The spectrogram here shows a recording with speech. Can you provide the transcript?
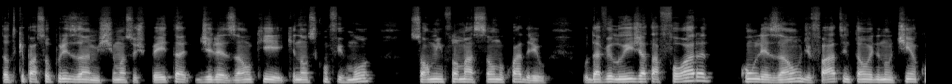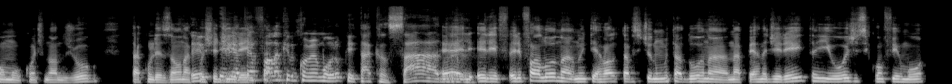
tanto que passou por exames, tinha uma suspeita de lesão que, que não se confirmou, só uma inflamação no quadril. O Davi Luiz já está fora com lesão, de fato, então ele não tinha como continuar no jogo, está com lesão na ele, coxa ele direita. Ele até fala que ele comemorou porque ele tá cansado. É, ele, ele, ele falou no, no intervalo que estava sentindo muita dor na, na perna direita e hoje se confirmou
